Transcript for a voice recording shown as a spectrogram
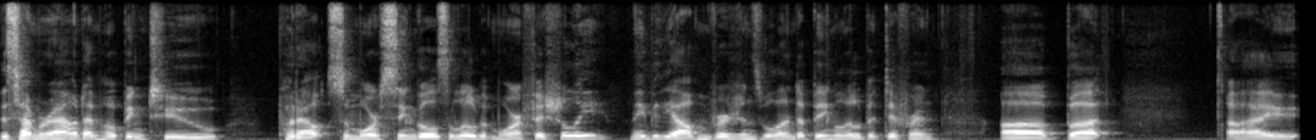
this time around, I'm hoping to put out some more singles a little bit more officially. Maybe the album versions will end up being a little bit different, uh, but I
